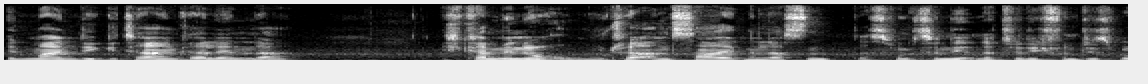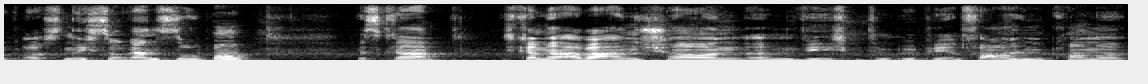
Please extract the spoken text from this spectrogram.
in meinen digitalen Kalender ich kann mir eine Route anzeigen lassen. Das funktioniert natürlich von Duisburg aus nicht so ganz super. Ist klar. Ich kann mir aber anschauen, ähm, wie ich mit dem ÖPNV hinkomme.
